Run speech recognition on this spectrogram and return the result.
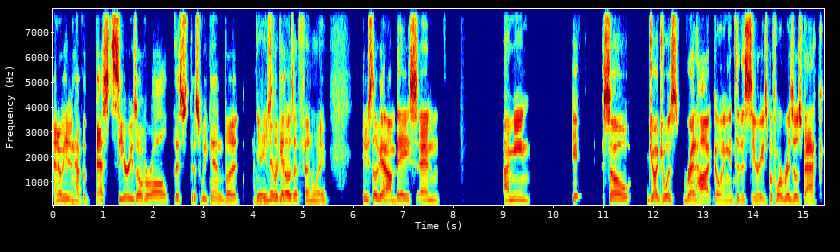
I know he didn't have the best series overall this this weekend, but I mean, yeah, he, he never get, does at Fenway. He was still getting on base, and I mean, it. So Judge was red hot going into this series before Rizzo's back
